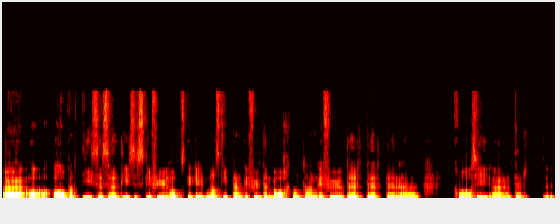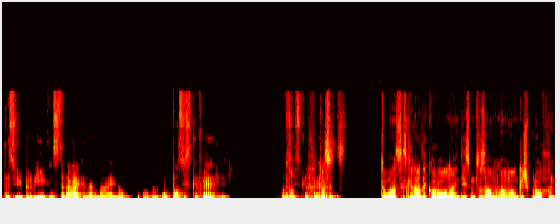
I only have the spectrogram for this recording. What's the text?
Äh, aber dieses, äh, dieses Gefühl hat es gegeben. Das gibt ein Gefühl der Macht und ein Gefühl der, der, der äh, quasi äh, der, des Überwiegens der eigenen Meinung. Oder? Und das ist gefährlich. Das ja, ist gefährlich. Das ist, Du hast es gerade Corona in diesem Zusammenhang angesprochen.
